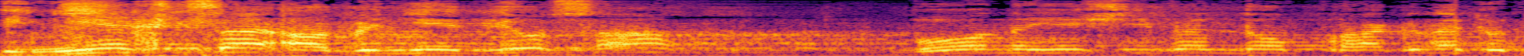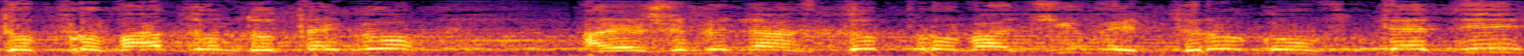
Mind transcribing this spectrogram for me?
I nie chce, aby niebiosa, bo one jeśli będą pragnąć, to doprowadzą do tego, ale żeby nas doprowadziły drogą wtedy,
